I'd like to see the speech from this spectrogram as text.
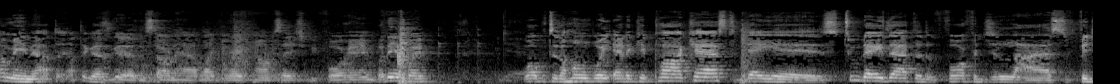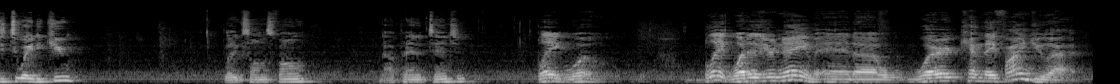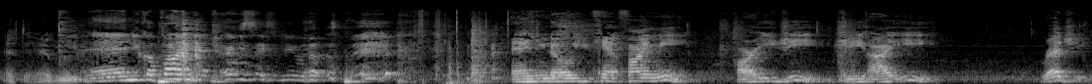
I mean, I, th- I think that's good. We're starting to have like a great conversation beforehand. But anyway, welcome to the Homeboy Etiquette Podcast. Today is two days after the 4th of July. It's 5280Q. Blake's on his phone, not paying attention. Blake, what? Blake, what is your name, and uh, where can they find you at? If they ever need And you can find me at 36 views. And you know you can't find me. R E G G I E. Reggie.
